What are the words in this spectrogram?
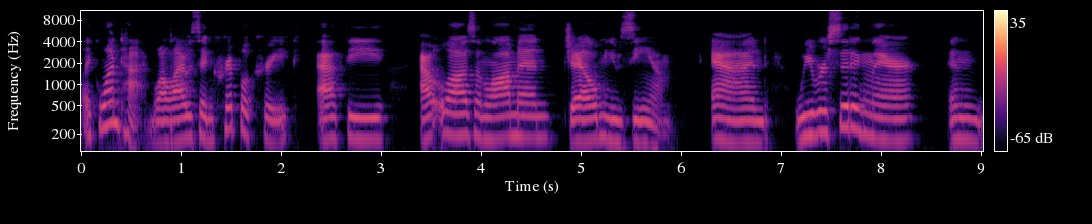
Like one time, while I was in Cripple Creek at the Outlaws and Lawmen Jail Museum, and we were sitting there in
